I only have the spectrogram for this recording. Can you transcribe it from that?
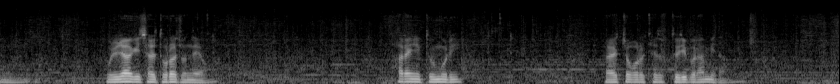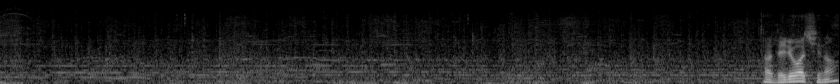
음, 물약이 잘 돌아줬네요. 파랭이 두 무리 아래쪽으로 계속 드립을 합니다. 다 내려와 지나?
